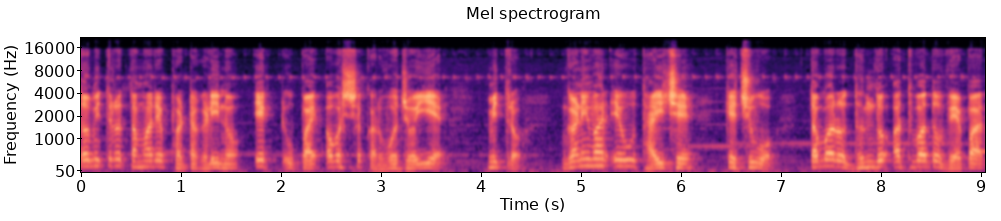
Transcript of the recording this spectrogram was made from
તો મિત્રો તમારે ફટકડીનો એક ઉપાય અવશ્ય કરવો જોઈએ. મિત્રો, ઘણીવાર એવું થાય છે કે જુઓ, તમારો ધંધો અથવા તો વેપાર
